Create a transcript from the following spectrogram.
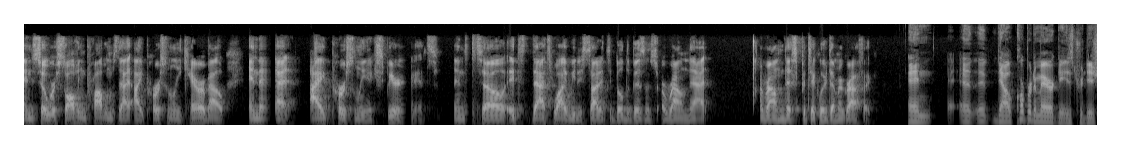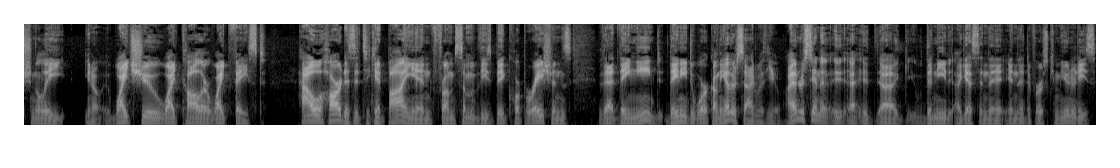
And so we're solving problems that I personally care about and that, that I personally experience. And so it's that's why we decided to build a business around that, around this particular demographic. And uh, uh now, corporate America is traditionally, you know, white shoe, white collar, white faced. How hard is it to get buy-in from some of these big corporations that they need they need to work on the other side with you? I understand the, uh, uh, the need, I guess, in the in the diverse communities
